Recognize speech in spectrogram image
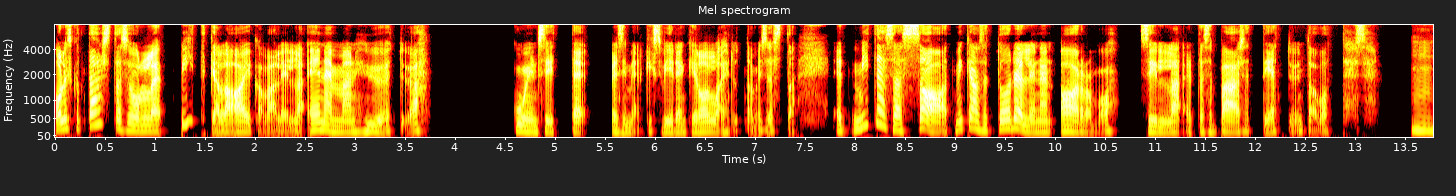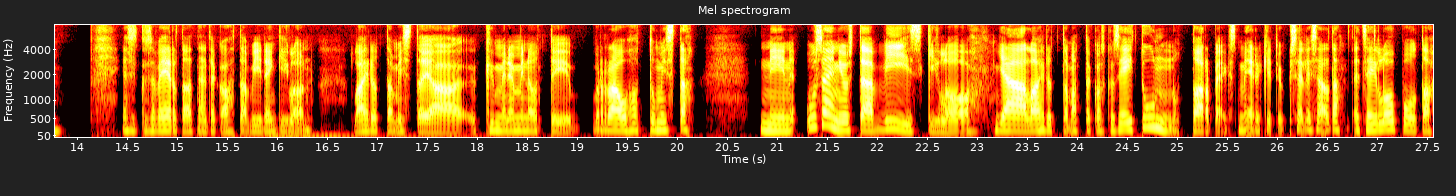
olisiko tästä sulle pitkällä aikavälillä enemmän hyötyä kuin sitten esimerkiksi viiden kilon laihduttamisesta. Et mitä sä saat, mikä on se todellinen arvo sillä, että sä pääset tiettyyn tavoitteeseen. Mm. Ja sitten kun sä vertaat näitä kahta viiden kilon laihduttamista ja kymmenen minuuttia rauhoittumista, niin usein just tämä viisi kiloa jää laihduttamatta, koska se ei tunnu tarpeeksi merkitykselliseltä. Että se ei lopulta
